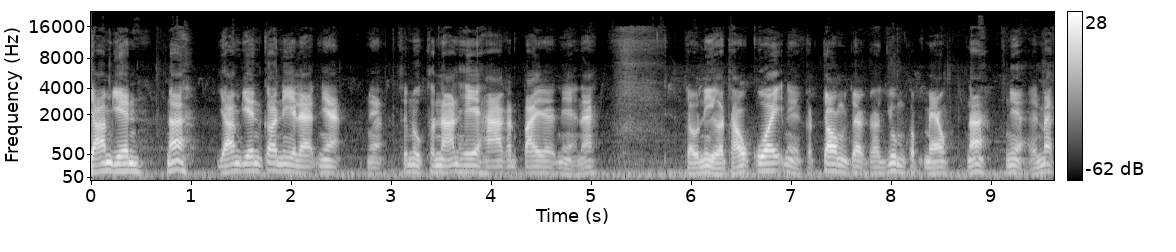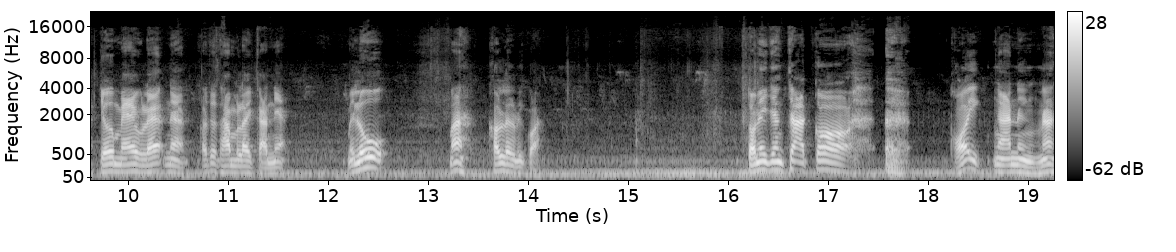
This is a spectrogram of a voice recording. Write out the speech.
ยามเย็นนะ ยามเย็นก็นี่แหละเนี่ยเนี่ยสนุกสนานเฮฮากันไปเนี่ยนะเจ้านี่กับเท้ากล้วยเนี่ยก็จ้องจะกระยุ่มกับแมวนะเนี่ยเห็นไหมเจอแมวแล้วเนี่ยเขาจะทำอะไรกันเนี่ย ไม่รู้มาเขาเรื่องดีกว่า ตอนนี้จังจัดก็ขออีกงานหนึ่งนะ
